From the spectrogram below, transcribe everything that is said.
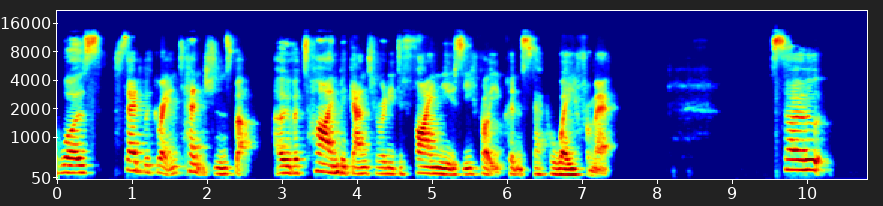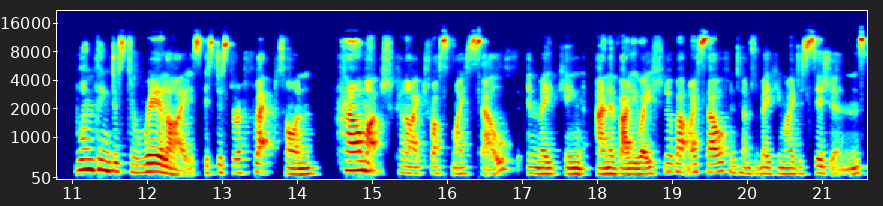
was said with great intentions, but over time began to really define you. So you felt you couldn't step away from it. So, one thing just to realize is just to reflect on how much can I trust myself in making an evaluation about myself in terms of making my decisions?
